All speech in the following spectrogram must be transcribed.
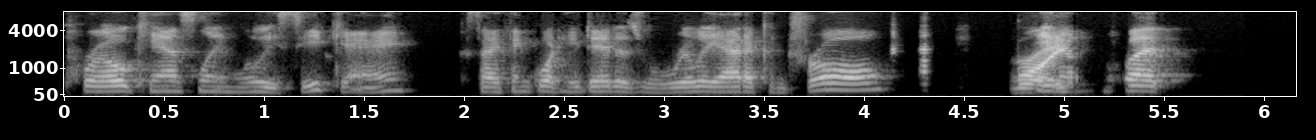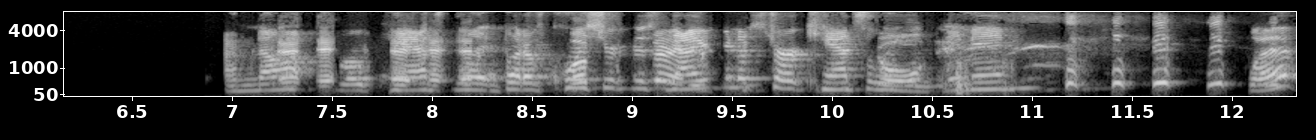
pro canceling Louis C.K. because I think what he did is really out of control. you Right. know, but I'm not Eh, eh, pro eh, canceling. But of course, you're gonna now you're gonna start canceling women. what?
